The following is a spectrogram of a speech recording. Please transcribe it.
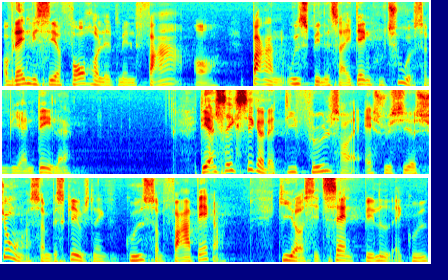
og hvordan vi ser forholdet mellem far og barn udspille sig i den kultur, som vi er en del af. Det er altså ikke sikkert, at de følelser og associationer, som beskrivelsen af Gud som far vækker, giver os et sandt billede af Gud.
